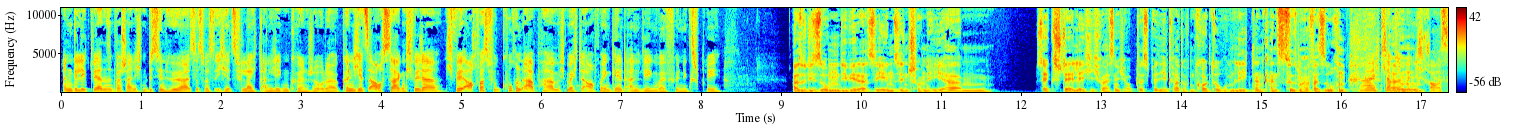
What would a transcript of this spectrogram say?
angelegt werden, sind wahrscheinlich ein bisschen höher als das, was ich jetzt vielleicht anlegen könnte. Oder könnte ich jetzt auch sagen, ich will da, ich will auch was vom Kuchen abhaben, ich möchte auch mein Geld anlegen bei Phoenix Spree. Also die Summen, die wir da sehen, sind schon eher ähm, sechsstellig. Ich weiß nicht, ob das bei dir gerade auf dem Konto rumliegt. Dann kannst du es mal versuchen. Ja, ich glaube, dann bin ähm, ich raus.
